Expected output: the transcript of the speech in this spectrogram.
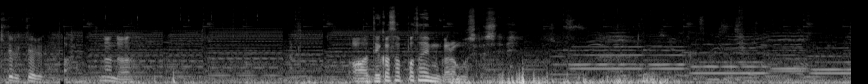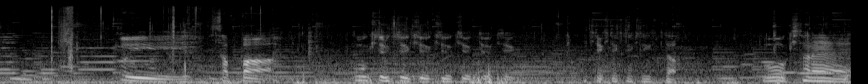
来てる来てる。あなんだ？あデカサッパタイムからもしかして。おいサッパー。おお来てる来てる来てる来てる来てる来てる来てる来た来た来た来た来たおお来たね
